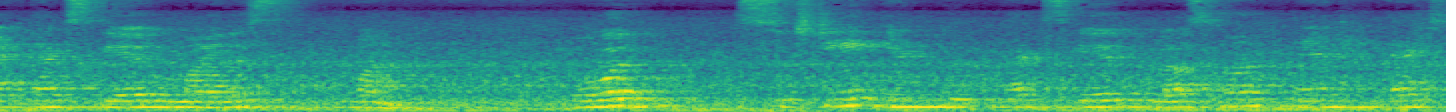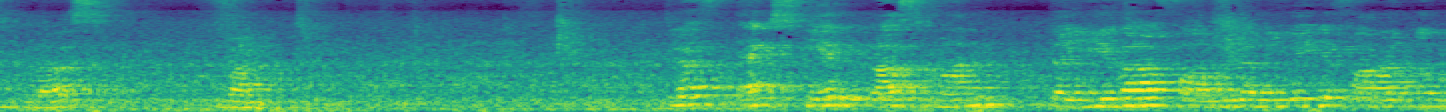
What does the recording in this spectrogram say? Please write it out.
and x square minus 1 over 16 into x square plus 1 and x plus 1 plus x square plus one का ये वाला फार्मूला नहीं है, ये फार्मूला कब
